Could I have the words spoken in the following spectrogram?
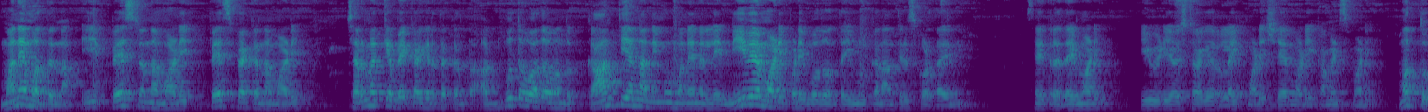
ಮನೆ ಮದ್ದನ್ನು, ಈ ಪೇಸ್ಟನ್ನು ಮಾಡಿ ಫೇಸ್ ಪ್ಯಾಕನ್ನು ಮಾಡಿ, ಚರ್ಮಕ್ಕೆ ಬೇಕಾಗಿರತಕ್ಕಂಥ ಅದ್ಭುತವಾದ ಒಂದು ಕಾಂತಿಯನ್ನು ನಿಮ್ಮ ಮನೆಯಲ್ಲಿ ನೀವೇ ಮಾಡಿ ಪಡಿಬೋದು ಅಂತ ಈ ಮೂಲಕ ನಾನು ತಿಳಿಸ್ಕೊಳ್ತಾ ಇದ್ದೀನಿ. ಸ್ನೇಹಿತರೆ, ದಯಮಾಡಿ ಈ ವಿಡಿಯೋ ಇಷ್ಟ ಆಗಿದ್ರೆ ಲೈಕ್ ಮಾಡಿ ಶೇರ್ ಮಾಡಿ ಕಮೆಂಟ್ಸ್ ಮಾಡಿ. ಮತ್ತು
